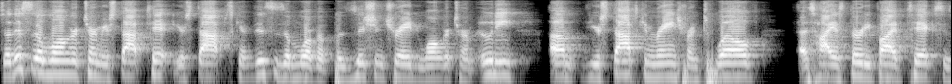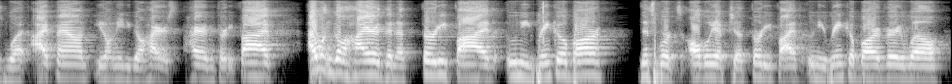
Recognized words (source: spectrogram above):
So this is a longer term. Your stop tick, your stops can. This is a more of a position trade, longer term uni. Um, your stops can range from 12 as high as 35 ticks is what I found. You don't need to go higher higher than 35. I wouldn't go higher than a 35 uni Renko bar. This works all the way up to a 35 uni Renko bar very well.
